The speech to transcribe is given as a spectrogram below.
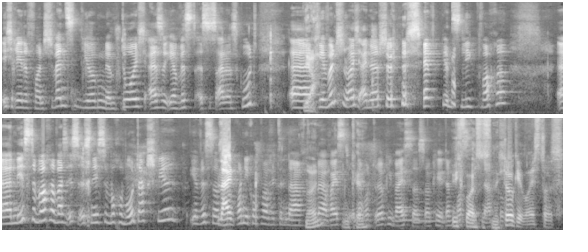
Ich rede von Schwänzen, Jürgen nimmt durch. Also ihr wisst, es ist alles gut. Äh, Ja. Wir wünschen euch eine schöne Champions League Woche. Äh, nächste Woche, was ist? Ist nächste Woche Montagsspiel? Ihr wisst das. Nein. Ronny, guck mal bitte nach. Nein? Oder weißt du, Okay. oder Dirkie weiß das. Okay, dann Ich du weiß es nachgucken. nicht. Dirkie weiß das.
